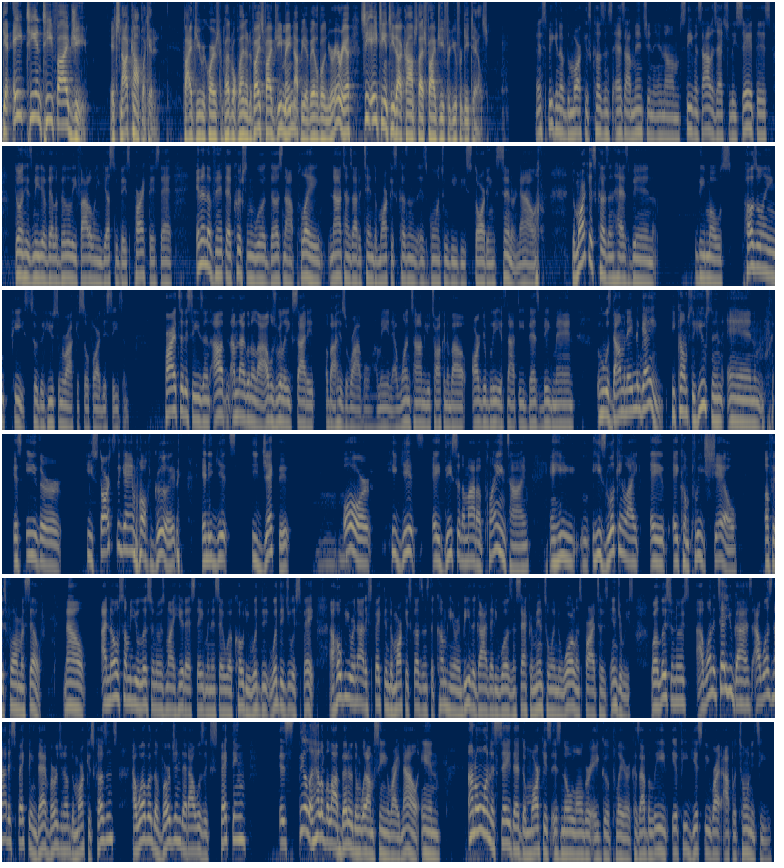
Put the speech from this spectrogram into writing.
Get AT&T 5G. It's not complicated. 5G requires compatible plan and device. 5G may not be available in your area. See AT&T.com slash 5G for you for details. And speaking of DeMarcus Cousins, as I mentioned, and um, Stephen Silas actually said this during his media availability following yesterday's practice that in an event that Christian Wood does not play, nine times out of 10, DeMarcus Cousins is going to be the starting center. Now, DeMarcus Cousins has been the most puzzling piece to the Houston Rockets so far this season. Prior to the season, I, I'm not going to lie, I was really excited about his arrival. I mean, at one time, you're talking about arguably, if not the best big man who was dominating the game. He comes to Houston, and it's either he starts the game off good and he gets ejected, mm-hmm. or he gets a decent amount of playing time and he he's looking like a a complete shell of his former self. Now, I know some of you listeners might hear that statement and say, "Well, Cody, what did what did you expect?" I hope you were not expecting DeMarcus Cousins to come here and be the guy that he was in Sacramento and New Orleans prior to his injuries. Well, listeners, I want to tell you guys, I was not expecting that version of DeMarcus Cousins. However, the version that I was expecting is still a hell of a lot better than what I'm seeing right now. And I don't want to say that DeMarcus is no longer a good player because I believe if he gets the right opportunity,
